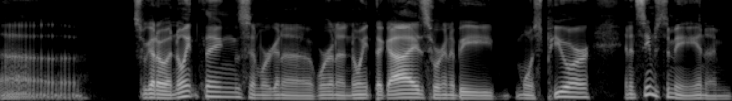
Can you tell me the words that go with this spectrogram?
uh, so we got to anoint things, and we're gonna we're gonna anoint the guys who are gonna be most pure. And it seems to me, and I'm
